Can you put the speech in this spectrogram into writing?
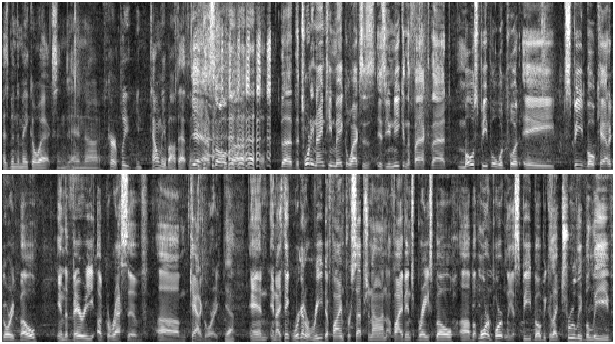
has been the Mako X. And and uh, Kurt, please you tell me about that thing. Yeah, so the, the the 2019 Mako X is, is unique in the fact that most people would put a speed bow category bow in the very aggressive um, category. Yeah. And and I think we're going to redefine perception on a five inch brace bow, uh, but more importantly, a speed bow because I truly believe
